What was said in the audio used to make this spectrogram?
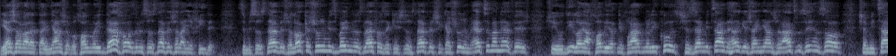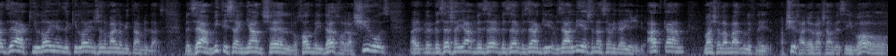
יש אבל את העניין שבכל מועידךו זה מסירות נפש של היחידה. זה מסירות נפש שלא קשור עם מזבנינוס, להפך זה מסירות נפש שקשור עם עצם הנפש, שיהודי לא יכול להיות נפרד מליכוז, שזה מצד הרגש העניין של עצמוס אינסוף, שמצד זה הקילוין זה קילוין של למעלה מטעם מדס. וזה המיתיס העניין של בכל מידךו, השירוס, וזה שהיה, וזה, וזה, וזה, וזה, העלייה שנעשה על ידי הירידי. עד כאן מה שלמדנו לפני זה. ממשיך הרב עכשיו בסביבו,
